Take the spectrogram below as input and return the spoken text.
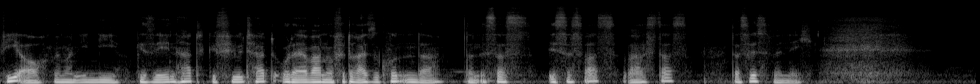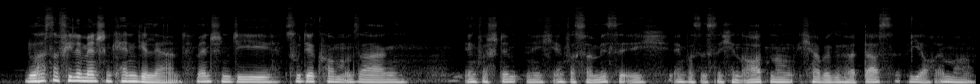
Wie auch, wenn man ihn nie gesehen hat, gefühlt hat oder er war nur für drei Sekunden da, dann ist das Ist es was? War es das? Das wissen wir nicht. Du hast noch viele Menschen kennengelernt. Menschen, die zu dir kommen und sagen, irgendwas stimmt nicht, irgendwas vermisse ich, irgendwas ist nicht in Ordnung, ich habe gehört das, wie auch immer.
